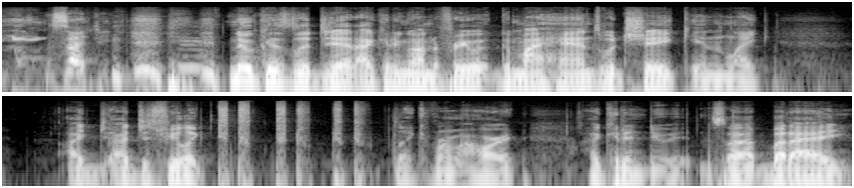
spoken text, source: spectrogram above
anxiety. no, because legit, I couldn't go on the freeway. My hands would shake and like, I I just feel like like from my heart. I couldn't do it. So, I, but I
